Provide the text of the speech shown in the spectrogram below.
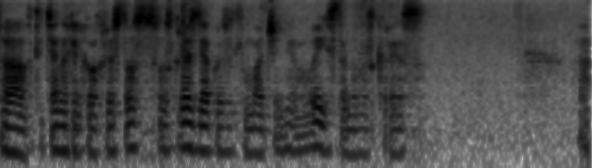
Так, Тетяна Хилько, Христос Воскрес, дякую за тлумачення. Ви істинно Воскрес. А,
